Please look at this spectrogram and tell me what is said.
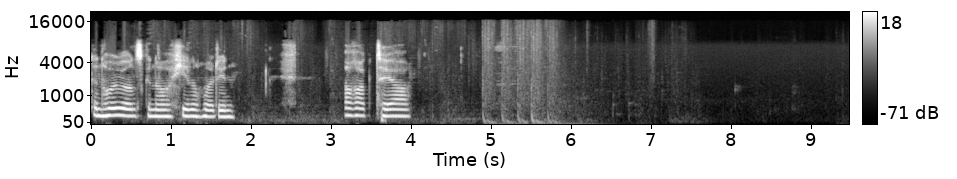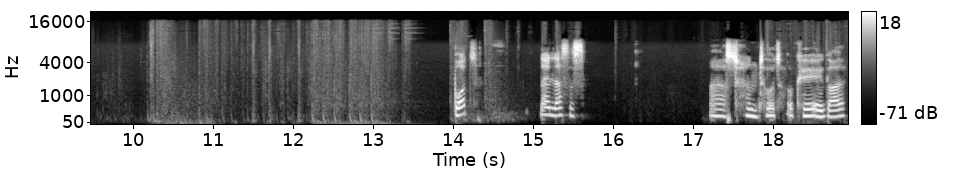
Dann holen wir uns genau hier nochmal den Charakter. Bot? Nein, lass es. Ah, ist schon tot. Okay, egal.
